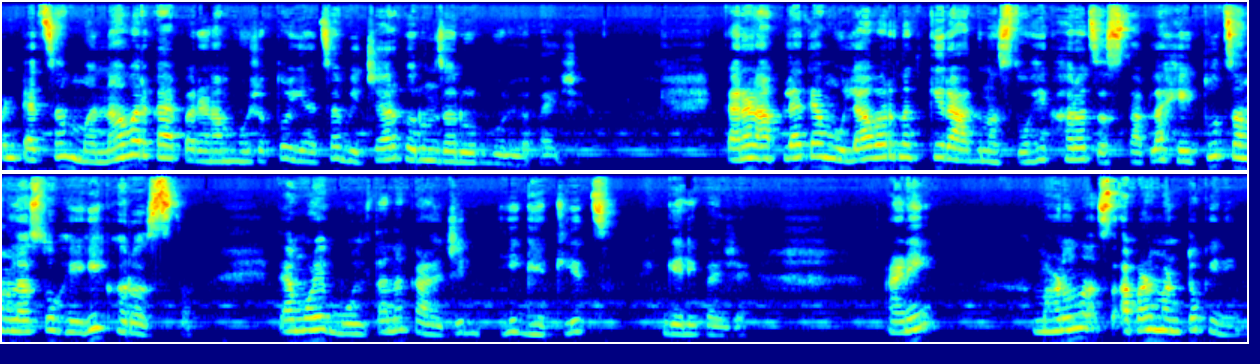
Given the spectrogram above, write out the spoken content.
पण त्याचा मनावर काय परिणाम होऊ शकतो याचा विचार करून जरूर बोललं पाहिजे. कारण आपल्या त्या मुलावर नक्की राग नसतो हे खरंच असतं. आपला हेतू चांगला असतो हेही खरं असतं. त्यामुळे बोलताना काळजी ही घेतलीच गेली पाहिजे. आणि म्हणूनच आपण म्हणतो की नाही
